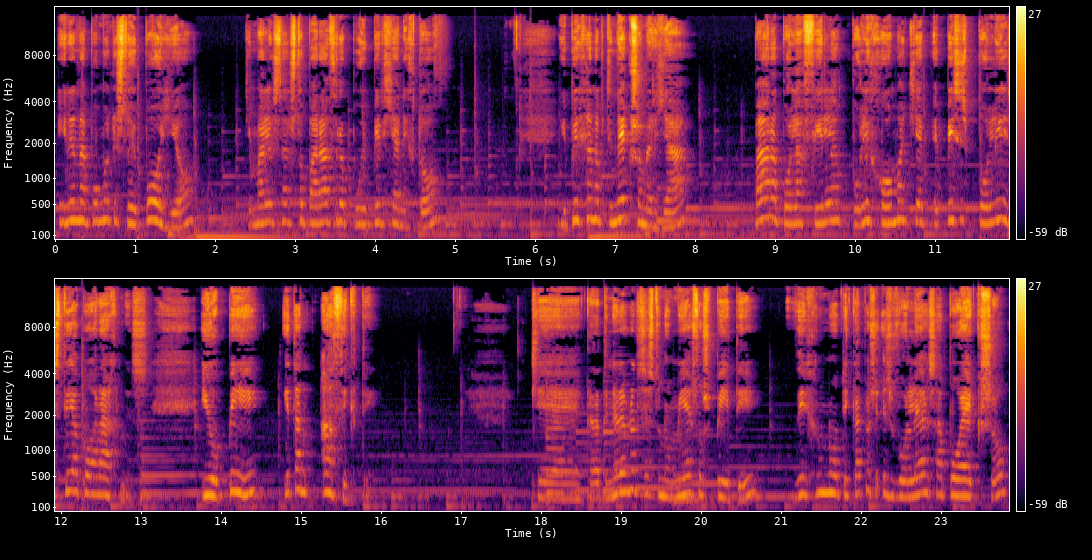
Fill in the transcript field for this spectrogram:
είναι να πούμε ότι στο υπόγειο και μάλιστα στο παράθυρο που υπήρχε ανοιχτό υπήρχαν από την έξω μεριά πάρα πολλά φύλλα, πολύ χώμα και επίσης πολύ ιστοί από αράχνες οι οποίοι ήταν άθικτοι. Και κατά την έρευνα της αστυνομίας στο σπίτι δείχνουν ότι κάποιος εισβολέας από έξω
